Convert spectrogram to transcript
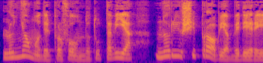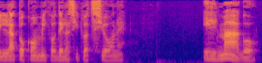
Lo gnomo del profondo, tuttavia, non riuscì proprio a vedere il lato comico della situazione. Il mago,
